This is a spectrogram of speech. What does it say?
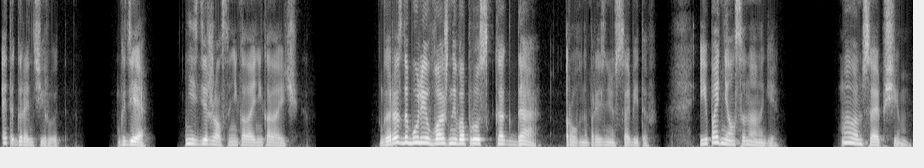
это гарантирует». «Где?» — не сдержался Николай Николаевич. «Гораздо более важный вопрос «когда?» — ровно произнес Сабитов. И поднялся на ноги. «Мы вам сообщим».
